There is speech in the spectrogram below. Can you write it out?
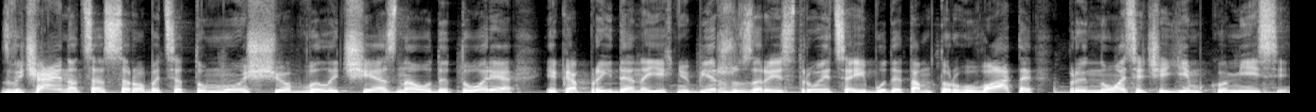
Звичайно, це все робиться тому, що величезна аудиторія, яка прийде на їхню біржу, зареєструється і буде там торгувати, приносячи їм комісії.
